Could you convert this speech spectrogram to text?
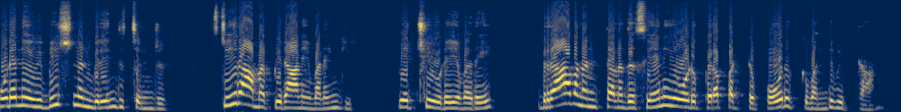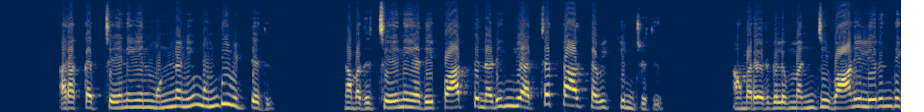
உடனே விபீஷ்ணன் விரைந்து சென்று ஸ்ரீராம பிரானை வணங்கி வெற்றியுடையவரே ராவணன் தனது சேனையோடு புறப்பட்டு போருக்கு வந்து விட்டான். அரக்கச் சேனையின் முன்னணி முந்திவிட்டது. நமது சேனை அதை பார்த்து நடுங்கி அச்சத்தால் தவிக்கின்றது. அமரர்களும் அஞ்சி வானிலிருந்து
